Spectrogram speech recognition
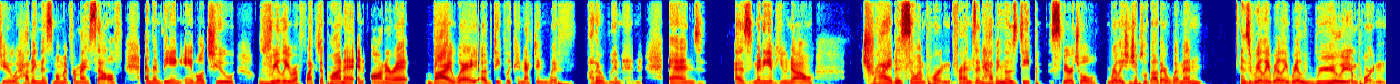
to having this moment for myself and then being able to really reflect upon it and honor it by way of deeply connecting with other women. And as many of you know, tribe is so important, friends, and having those deep spiritual relationships with other women is really, really, really, really important.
